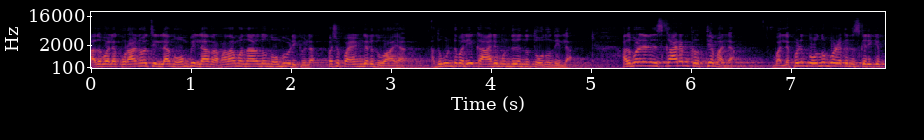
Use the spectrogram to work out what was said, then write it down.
അതുപോലെ ഖുറാനോത്തില്ല നോമ്പില്ല റമദാൻ വന്നാലൊന്നും നോമ്പ് പിടിക്കില്ല പക്ഷേ ഭയങ്കര ദ്വായാണ് അതുകൊണ്ട് വലിയ കാര്യമുണ്ട് എന്ന് തോന്നുന്നില്ല. അതുപോലെ തന്നെ നിസ്കാരം കൃത്യമല്ല. വല്ലപ്പോഴും തോന്നുമ്പോഴൊക്കെ നിസ്കരിക്കും.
